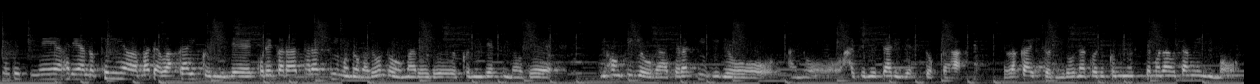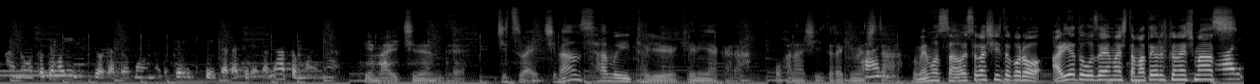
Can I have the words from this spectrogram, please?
そうですね。やはりあのケニアはまだ若い国でこれから新しいものがどんどん生まれる国ですので日本企業が新しい事業をあの始めたりですとか若い人にいろんな取り組みをしてもらうためにもあのとてもいい市場だと思うのでぜひ来ていただければなと思います。今1年で実は一番寒いというケニアからお話いただきました、はい、梅本さんお忙しいところありがとうございました。またよろしくお願いします、はい、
